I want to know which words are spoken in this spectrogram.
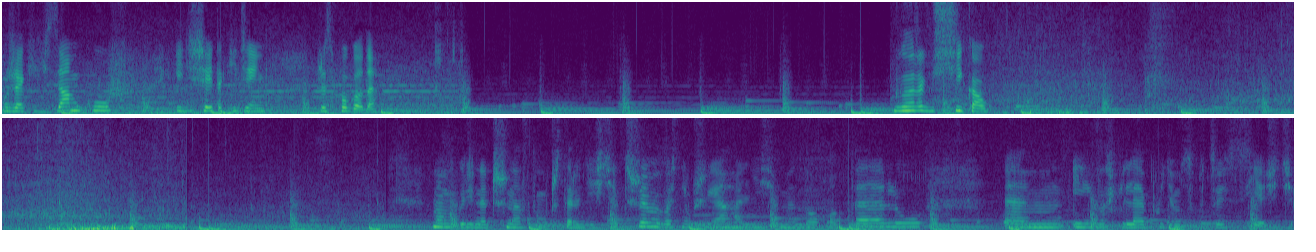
może jakichś zamków i dzisiaj taki dzień przez pogodę. Wygląda jakbyś sikał. Mamy godzinę 13.43, my właśnie przyjechaliśmy do hotelu em, i za chwilę pójdziemy sobie coś zjeść,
